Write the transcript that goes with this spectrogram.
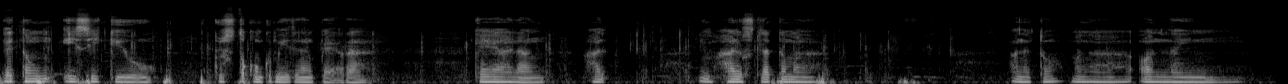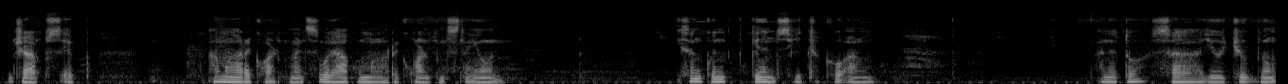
itong ECQ, gusto kong kumita ng pera. Kaya lang, hal, halos lahat ng mga, ano to, mga online jobs, eh, ang mga requirements, wala akong mga requirements na yun. Isang kinonsider ko ang, ano to, sa YouTube, yung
